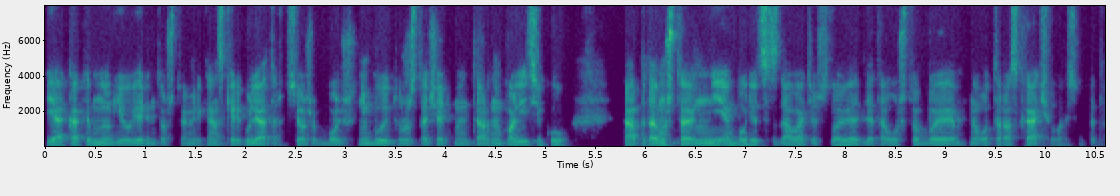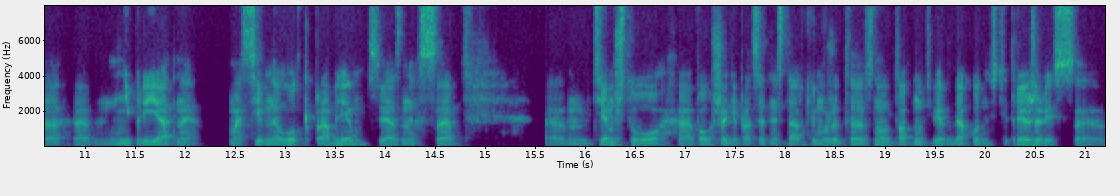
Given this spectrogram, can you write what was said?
Я, как и многие, уверен, то, что американский регулятор все же больше не будет ужесточать монетарную политику. А, потому что не будет создавать условия для того, чтобы ну, вот раскачивалась вот эта э, неприятная массивная лодка проблем, связанных с тем, что э, повышение процентной ставки может э, снова толкнуть вверх доходности трежерис, э,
